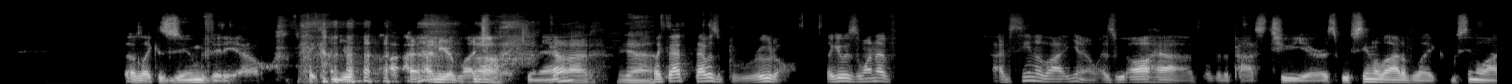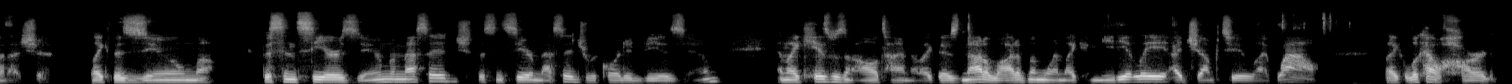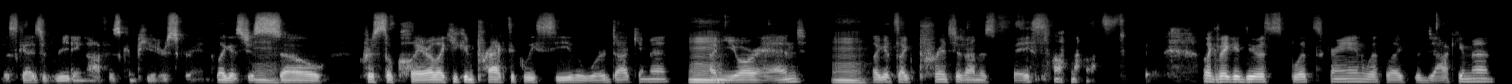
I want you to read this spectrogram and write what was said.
a like a Zoom video like on your on on your lunch Oh, break, you know? God, yeah. like that that was brutal like it was one of i've seen a lot you know as we all have over the past two years we've seen a lot of like we've seen a lot of that shit like the zoom the sincere zoom message the sincere message recorded via zoom and like his was an all-timer like there's not a lot of them when like immediately i jump to like wow like look how hard this guy's reading off his computer screen. Like it's just Mm. so crystal clear. Like you can practically see the word document Mm, on your end. Mm. like it's like printed on his face almost. Like they could do a split screen with like the document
